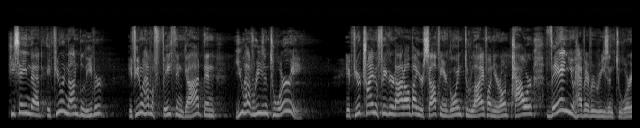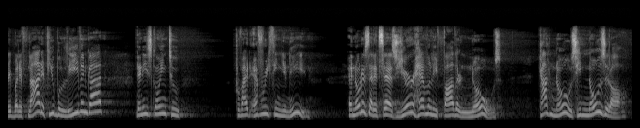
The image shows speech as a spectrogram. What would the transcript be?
He's saying that if you're a non believer, if you don't have a faith in God, then you have reason to worry. If you're trying to figure it out all by yourself and you're going through life on your own power, then you have every reason to worry. But if not, if you believe in God, then He's going to provide everything you need. And notice that it says, Your heavenly Father knows. God knows. He knows it all.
